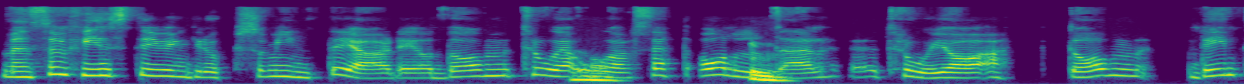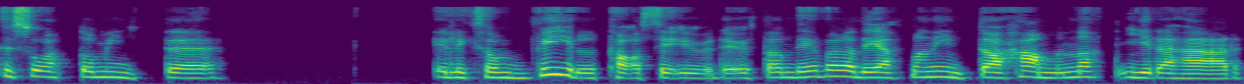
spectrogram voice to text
Men sen finns det ju en grupp som inte gör det och de tror jag oavsett ålder mm. tror jag att de, det är inte så att de inte liksom vill ta sig ur det utan det är bara det att man inte har hamnat i det här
